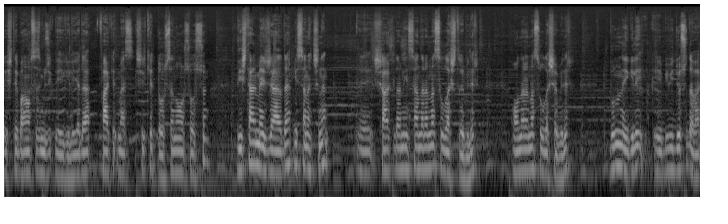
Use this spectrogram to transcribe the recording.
İşte bağımsız müzikle ilgili ya da fark etmez şirket de olsa ne olursa olsun dijital mecrada bir sanatçının e, şarkılarını insanlara nasıl ulaştırabilir? Onlara nasıl ulaşabilir? Bununla ilgili e, bir videosu da var.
